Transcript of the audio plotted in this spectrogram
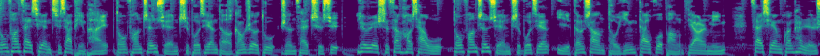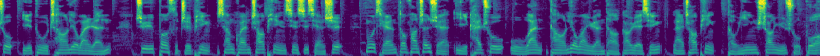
东方在线旗下品牌东方甄选直播间的高热度仍在持续。六月十三号下午东方甄选直播间已登上抖音带货榜第二名。在线观看人数一度超六万人。据 boss 直聘相关招聘信息显示目前东方甄选已开出五万到六万元的高月薪来招聘抖音双语主播。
